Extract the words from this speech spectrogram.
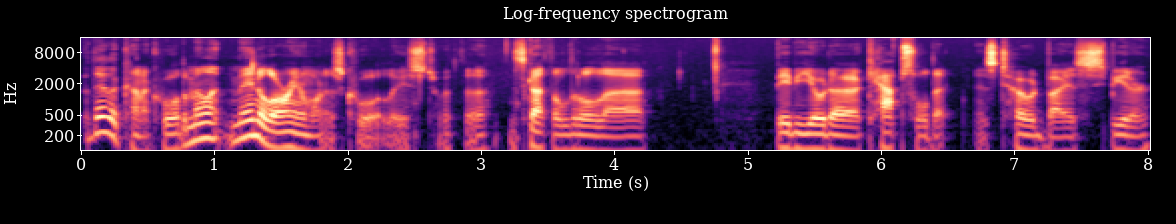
but they look kind of cool. The Mandalorian one is cool, at least. With the, it's got the little uh, Baby Yoda capsule that is towed by his speeder.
